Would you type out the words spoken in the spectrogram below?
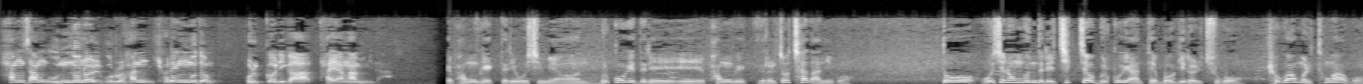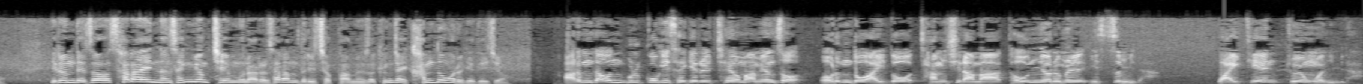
항상 웃는 얼굴을 한 혈액무 등 볼거리가 다양합니다. 방문객들이 오시면 물고기들이 이 방문객들을 쫓아다니고 또 오시는 분들이 직접 물고기한테 먹이를 주고 교감을 통하고 이런 데서 살아있는 생명체 문화를 사람들이 접하면서 굉장히 감동을 하게 되죠. 아름다운 물고기 세계를 체험하면서 어른도 아이도 잠시나마 더운 여름을 잊습니다. YTN 조용원입니다.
